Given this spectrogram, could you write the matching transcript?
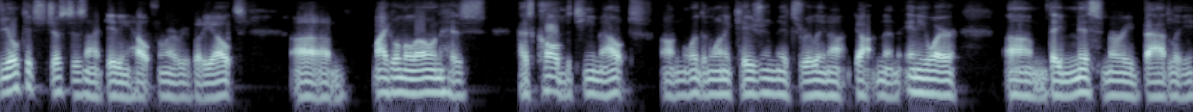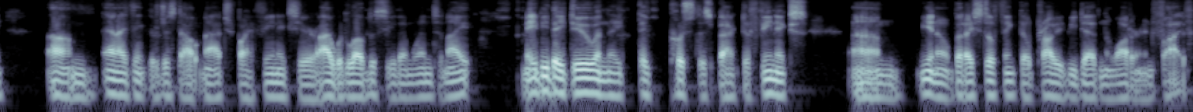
Jokic just is not getting help from everybody else. Um, Michael Malone has has called the team out on more than one occasion. It's really not gotten them anywhere. Um, they miss Murray badly. Um, and I think they're just outmatched by Phoenix here. I would love to see them win tonight. Maybe they do, and they they push this back to Phoenix. Um, you know, but I still think they'll probably be dead in the water in five.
